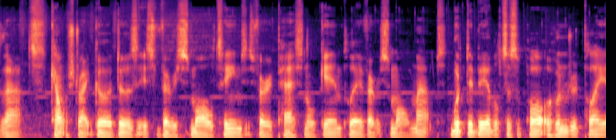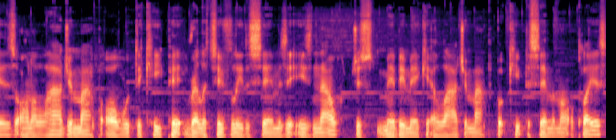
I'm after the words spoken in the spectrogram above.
that Counter Strike Go does. It's very small teams, it's very personal gameplay, very small maps. Would they be able to support 100 players on a larger map, or would they keep it relatively the same as it is now? Just maybe make it a larger map but keep the same amount of players?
